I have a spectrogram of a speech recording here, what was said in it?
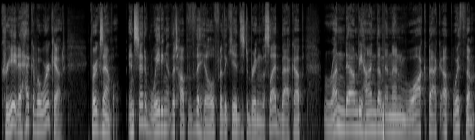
create a heck of a workout. For example, Instead of waiting at the top of the hill for the kids to bring the sled back up, run down behind them and then walk back up with them.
